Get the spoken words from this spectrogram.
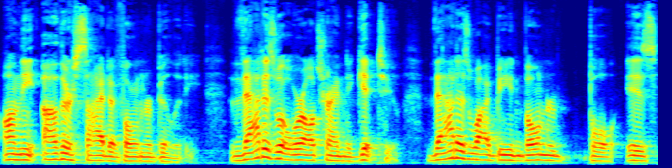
on the other side of vulnerability. That is what we're all trying to get to. That is why being vulnerable is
